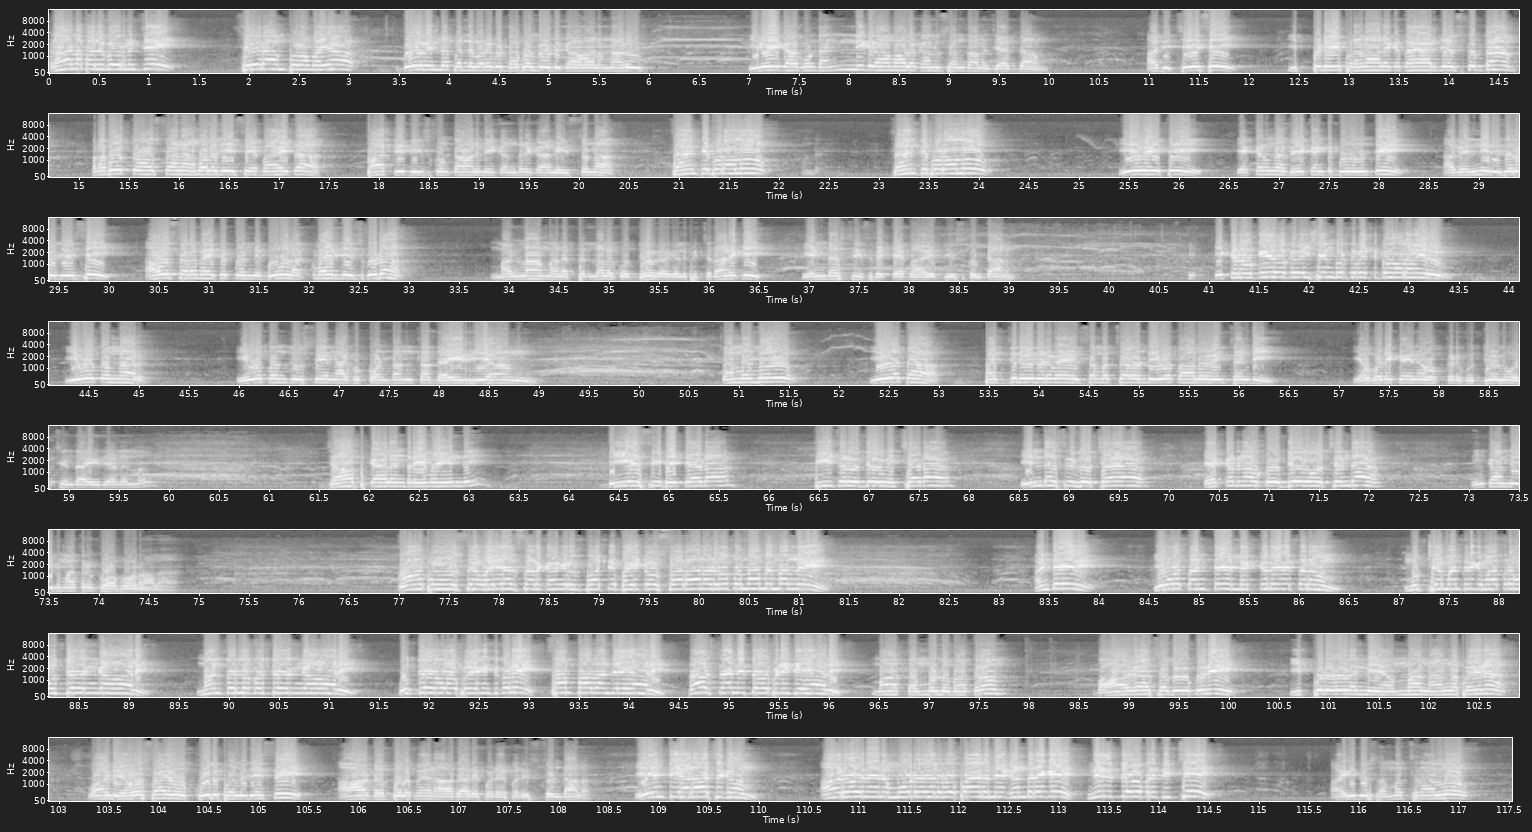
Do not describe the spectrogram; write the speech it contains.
రాళ్ళ పదుగూరు నుంచి శివరాంపురం వయ గోవిందపల్లి వరకు డబల్ రోడ్డు కావాలన్నారు. ఇవే కాకుండా అన్ని గ్రామాలకు అనుసంధానం చేద్దాం. అది చేసి ఇప్పుడే ప్రణాళిక తయారు చేసుకుంటాం. ప్రభుత్వం వస్తానే అమలు చేసే బాధ్యత పార్టీ తీసుకుంటామని మీకు అందరికీ ఆమె ఇస్తున్నా. శాంతిపురంలో శాంతిపురంలో ఏవైతే ఎక్కడన్నా వేకంటి భూములు ఉంటే అవన్నీ రిజర్వ్ చేసి అవసరమైతే కొన్ని భూములు అక్వైర్ చేసి కూడా మళ్ళా మన పిల్లలకు ఉద్యోగం కల్పించడానికి ఇండస్ట్రీస్ పెట్టే బాధ్యత తీసుకుంటాను. ఇక్కడ ఒకే ఒక విషయం గుర్తుపెట్టుకోవాలి మీరు. యువత ఉన్నారు యువతను చూస్తే నాకు కొండంత ధైర్యం. తమ్ముళ్ళు యువత పద్దెనిమిది ఇరవై ఐదు సంవత్సరాల నుండి యువత ఆలోచించండి. ఎవరికైనా ఒక్కడికి ఉద్యోగం వచ్చిందా ఐదేళ్ళలో? జాబ్ క్యాలెండర్ ఏమైంది? డిఎస్సి పెట్టాడా? టీచర్ ఉద్యోగం ఇచ్చాడా? ఇండస్ట్రీస్ వచ్చాయా? ఎక్కడన్నా ఒక ఉద్యోగం వచ్చిందా? ఇంకా మీకు మాత్రం కోపం రాలా. కోపం వస్తే వైఎస్ఆర్ కాంగ్రెస్ పార్టీ బయట వస్తారా అని అడుగుతున్నా మిమ్మల్ని. అంటే యువత అంటే లెక్కలేని తరం ముఖ్యమంత్రికి మాత్రం ఉద్యోగం కావాలి. మంత్రులకు ఉద్యోగం కావాలి. ఉద్యోగం ఉపయోగించుకుని సంపాదన చేయాలి. రాష్ట్రాన్ని దోపిడీ చేయాలి. మా తమ్ముళ్ళు మాత్రం బాగా చదువుకుని ఇప్పుడు కూడా మీ అమ్మ నాన్న పైన వాళ్ళు వ్యవసాయం కూలి పనులు చేసి ఆ డబ్బుల పైన ఆధారపడే పరిస్థితుండాల ఏంటి అరాచకం? ఆ రోజు నేను మూడు వేల రూపాయలు మీకు అందరికీ నిరుద్యోగ భృతి ఇచ్చి ఐదు సంవత్సరాల్లో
